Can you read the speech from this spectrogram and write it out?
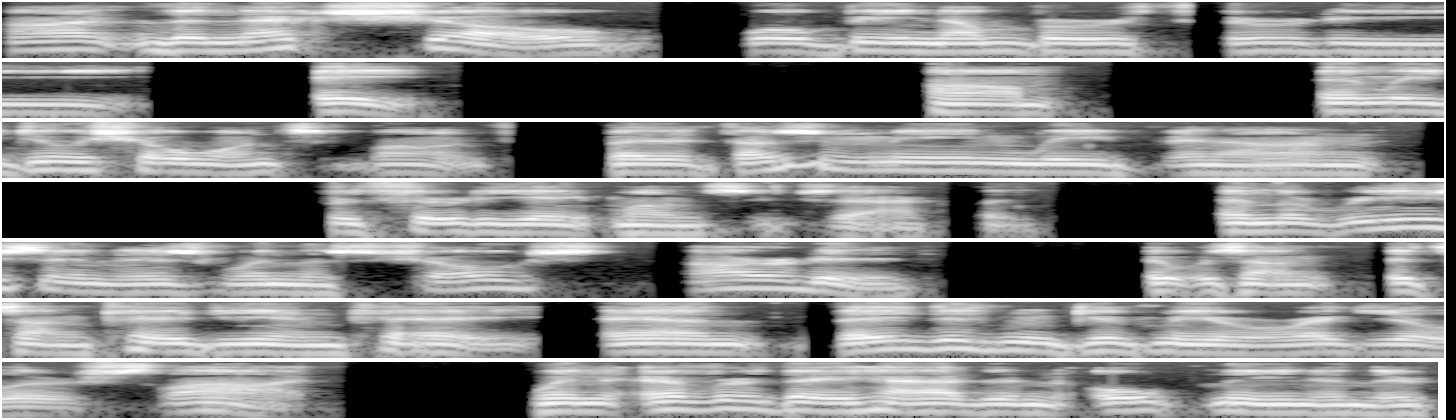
on the next show will be number 38. Um, and we do a show once a month, but it doesn't mean we've been on for 38 months exactly. And the reason is when the show started, it was on, it's on KDNK they didn't give me a regular slot. Whenever they had an opening in their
